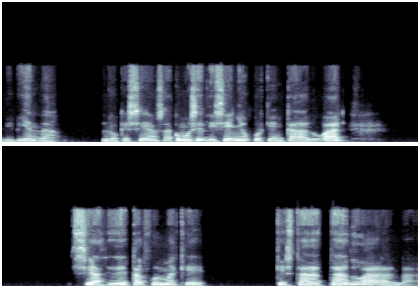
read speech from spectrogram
vivienda, lo que sea, o sea, cómo es el diseño, porque en cada lugar se hace de tal forma que, que está adaptado a la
